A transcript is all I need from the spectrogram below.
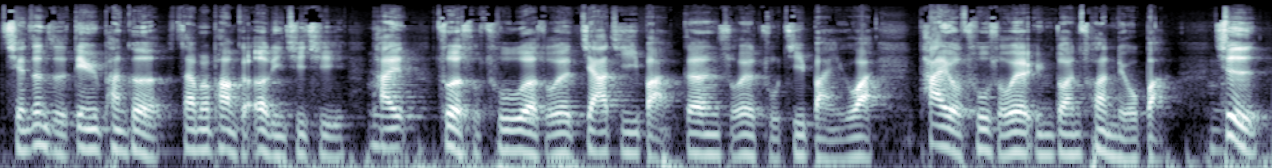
前阵子《电狱判客》（Cyberpunk 二零七七），它除了出了所谓的加机版跟所谓的主机版以外，它也有出所谓的云端串流版。其实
